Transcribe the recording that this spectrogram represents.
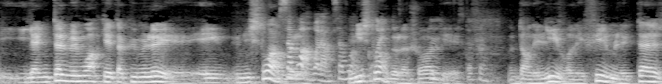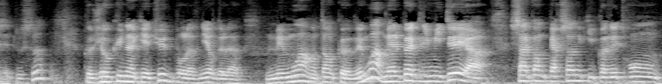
il y a une telle mémoire qui est accumulée et, une histoire. Savoir, voilà, savoir. Une histoire de la Shoah mm, qui est. Tout à fait dans les livres, les films, les thèses et tout ça, que j'ai aucune inquiétude pour l'avenir de la mémoire en tant que mémoire, mais elle peut être limitée à 50 personnes qui connaîtront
